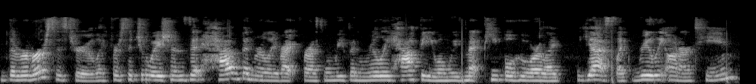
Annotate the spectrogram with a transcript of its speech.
the reverse is true, like for situations that have been really right for us, when we've been really happy, when we've met people who are like, yes, like really on our team,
